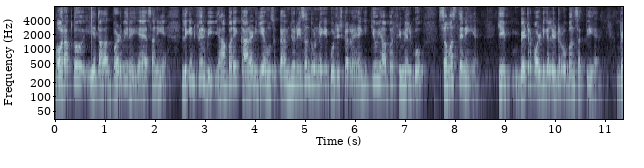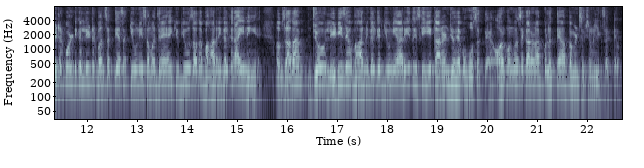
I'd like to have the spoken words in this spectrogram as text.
और अब तो ये तादाद बढ़ भी रही है, ऐसा नहीं है। लेकिन फिर भी यहाँ पर एक कारण ये हो सकता है। हम जो रीज़न ढूँढने की कोशिश कर रहे हैं कि क्यों यहाँ पर फीमेल को समझते नहीं है। कि बेटर पॉलिटिकल लीडर वो बन सकती है। बेटर पॉलिटिकल लीडर बन सकती है ऐसा क्यों नहीं समझ रहे हैं? क्योंकि वो ज़्यादा बाहर निकल कर आई नहीं है। अब ज़्यादा जो लेडीज़ है वो बाहर निकल कर क्यों नहीं आ रही है? तो इसके ये कारण जो है वो हो सकते हैं। और कौन कौन से कारण आपको लगते हैं? आप कमेंट सेक्शन में लिख सकते हो।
